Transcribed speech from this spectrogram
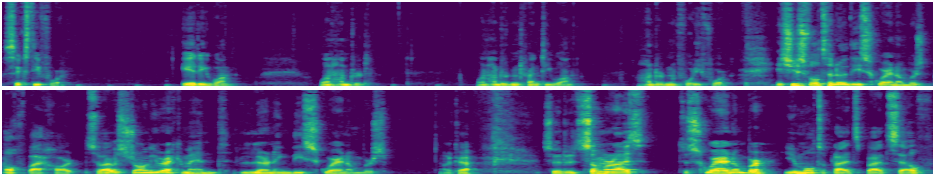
64, 81, 100, 121, 144. It's useful to know these square numbers off by heart, so I would strongly recommend learning these square numbers. Okay, so to summarize, the square number you multiply it by itself.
